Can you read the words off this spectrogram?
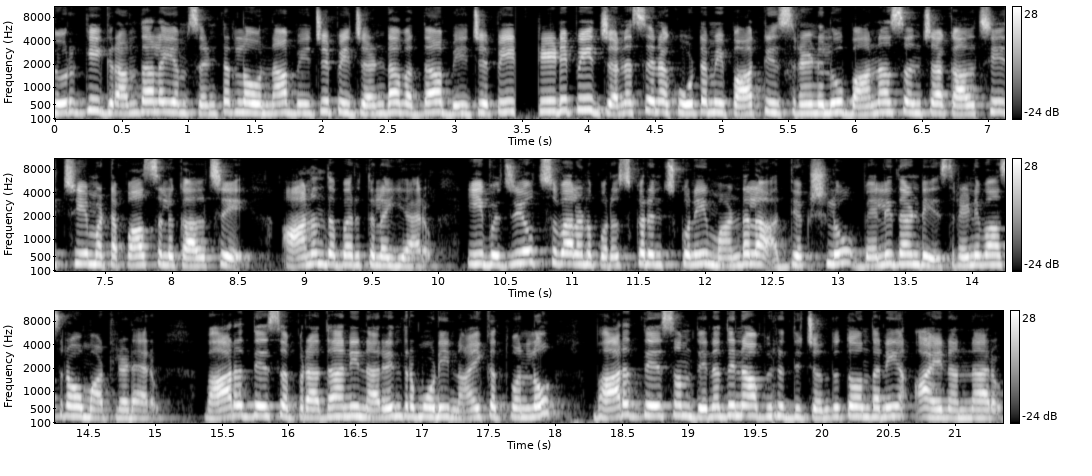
దుర్గి గ్రంథాలయం సెంటర్లో ఉన్న బీజేపీ జెండా వద్ద బీజేపీ టీడీపీ జనసేన కూటమి పార్టీ శ్రేణులు బాణాసంచా కాల్చి చీమ టపాసులు కాల్చి ఆనందభరితులయ్యారు. ఈ విజయోత్సవాలను పురస్కరించుకుని మండల అధ్యక్షులు వెలిదండి శ్రీనివాసరావు మాట్లాడారు. భారతదేశ ప్రధాని నరేంద్ర మోడీ నాయకత్వంలో భారతదేశం దినదినాభివృద్ధి చెందుతోందని ఆయన అన్నారు.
